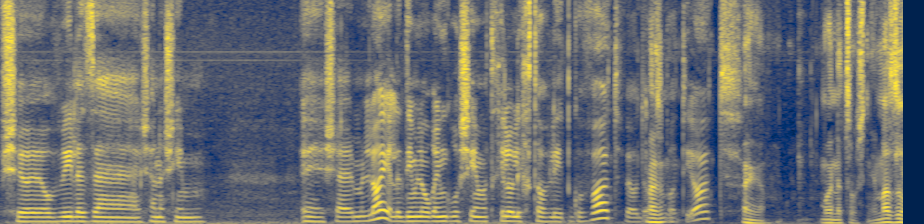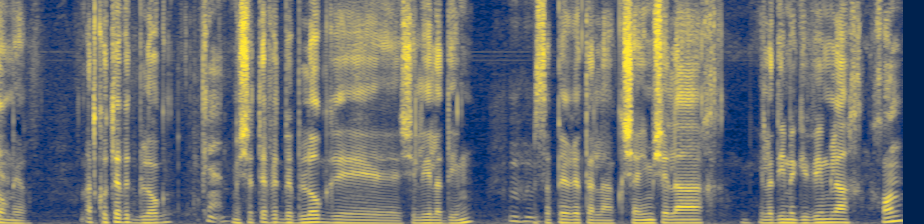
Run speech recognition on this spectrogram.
שהוביל לזה שאנשים uh, שהם לא ילדים להורים גרושים התחילו לכתוב לי תגובות והודעות. פרטיות. רגע, בואי נעצור שנייה. מה זה כן. אומר? את כותבת בלוג, כן. משתפת בבלוג uh, של ילדים. מספרת על הקשיים שלך, ילדים מגיבים לך, נכון?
